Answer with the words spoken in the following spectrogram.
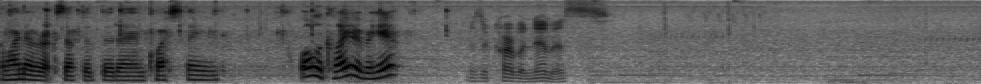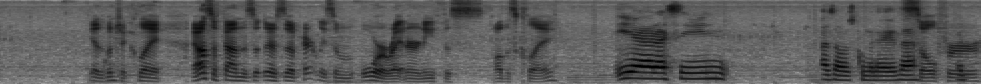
Oh, I never accepted the um, quest thing. Oh, the clay over here. There's a Carbonemys. Yeah, there's a bunch of clay. I also found this. There's apparently some ore right underneath this all this clay. Yeah, I seen as I was coming over. Sulfur.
